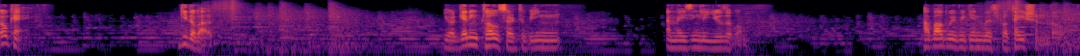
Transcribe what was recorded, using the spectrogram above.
Okay. Guidobald. You are getting closer to being amazingly usable. How about we begin with rotation though?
